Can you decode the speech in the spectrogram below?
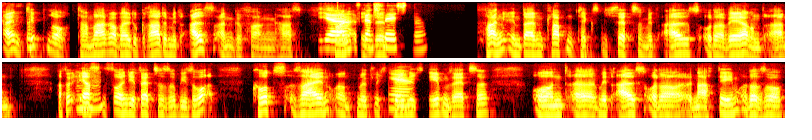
Ein Tipp noch, Tamara, weil du gerade mit als angefangen hast. Ja, Fang ist in ganz den- schlecht, ne? Fang in deinem Klappentext nicht Sätze mit als oder während an. Also Mhm. erstens sollen die Sätze sowieso kurz sein und möglichst Ja. wenig Nebensätze. Und äh, mit als oder nachdem oder so,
